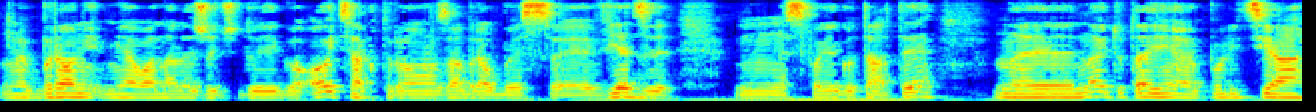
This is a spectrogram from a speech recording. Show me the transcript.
Broń miała należeć do jego ojca, którą zabrał bez e, wiedzy mm, swojego taty. E, No i tutaj policja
